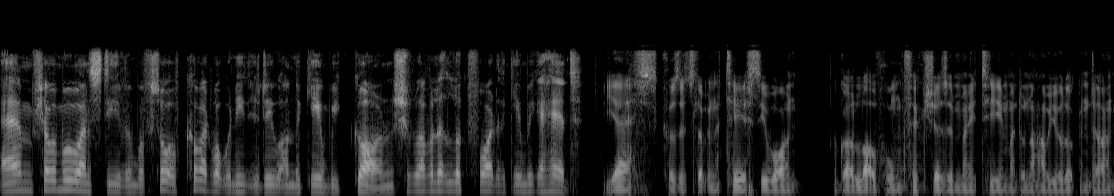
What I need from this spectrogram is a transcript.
Um, shall we move on, Stephen? We've sort of covered what we need to do on the game week gone. Should we have a little look forward to the game week ahead? Yes, because it's looking a tasty one. I've got a lot of home fixtures in my team. I don't know how you're looking, Dan.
